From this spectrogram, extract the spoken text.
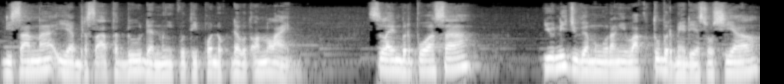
Di sana ia bersaat teduh dan mengikuti pondok Daud online. Selain berpuasa, Yuni juga mengurangi waktu bermedia sosial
